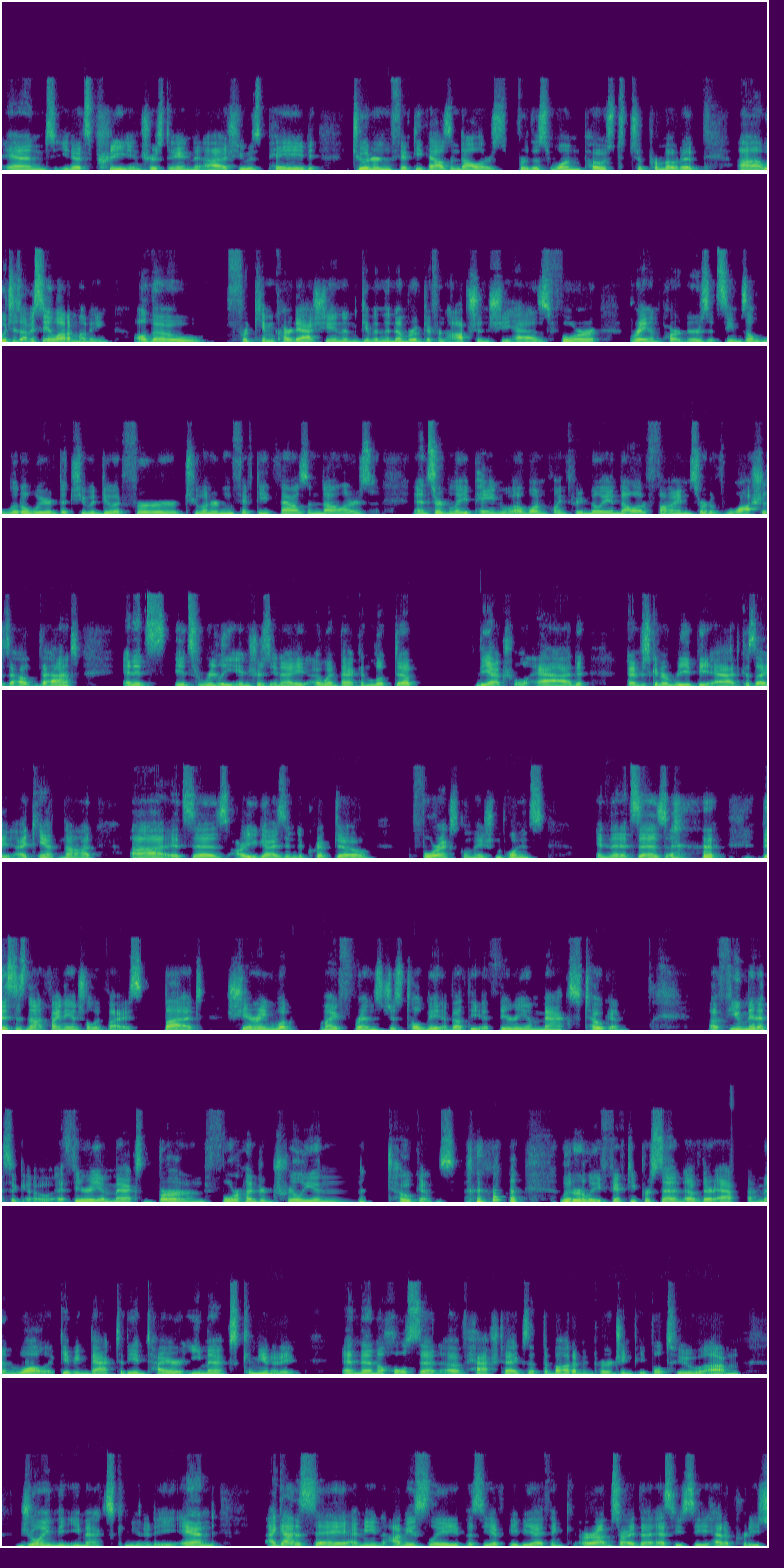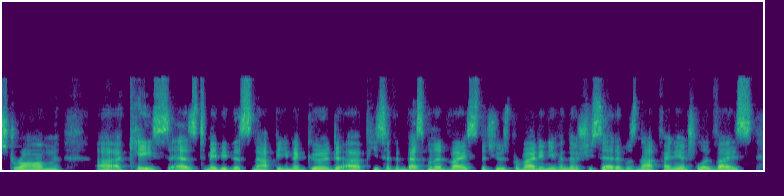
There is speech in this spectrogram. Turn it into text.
And, you know, it's pretty interesting. Uh, she was paid $250,000 for this one post to promote it, uh, which is obviously a lot of money. Although, for Kim Kardashian, and given the number of different options she has for brand partners, it seems a little weird that she would do it for $250,000. And certainly paying a $1.3 million fine sort of washes out that. And it's it's really interesting. I, I went back and looked up the actual ad, and I'm just going to read the ad because I, I can't not. Uh, it says, "Are you guys into crypto?" Four exclamation points, and then it says, "This is not financial advice, but sharing what my friends just told me about the Ethereum Max token." A few minutes ago, Ethereum Max burned 400 trillion tokens, literally 50% of their admin wallet, giving back to the entire Emax community. And then a whole set of hashtags at the bottom encouraging people to um, join the Emax community. And I got to say, I mean, obviously the CFPB, I think, or I'm sorry, the SEC had a pretty strong uh, case as to maybe this not being a good uh, piece of investment advice that she was providing, even though she said it was not financial advice.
